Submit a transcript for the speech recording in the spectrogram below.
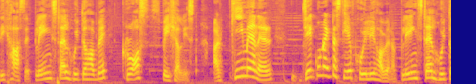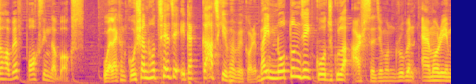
লেখা আছে প্লেয়িং স্টাইল হইতে হবে ক্রস স্পেশালিস্ট আর কিম্যানের যে কোনো একটা সিএফ হইলেই হবে না প্লেয়িং স্টাইল হইতে হবে fox in the box well এখন কোশ্চেন হচ্ছে যে এটা কাজ কীভাবে করে? ভাই, নতুন যেই কোচগুলো আসছে, যেমন রুবেন অ্যামোরিম,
